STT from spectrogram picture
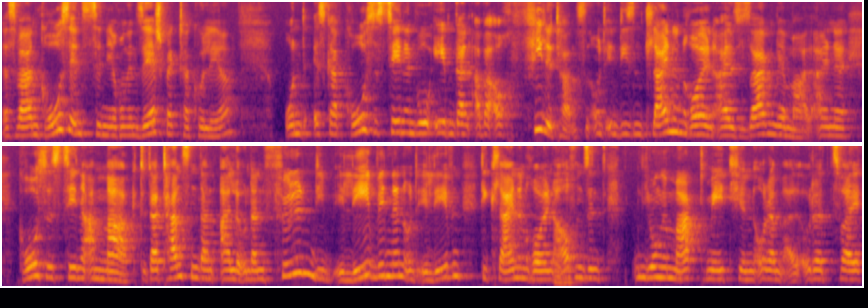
Das waren große Inszenierungen, sehr spektakulär. Und es gab große Szenen, wo eben dann aber auch viele tanzen. Und in diesen kleinen Rollen, also sagen wir mal, eine große Szene am Markt, da tanzen dann alle und dann füllen die Elevinnen und Eleven die kleinen Rollen mhm. auf und sind junge Marktmädchen oder, oder zwei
